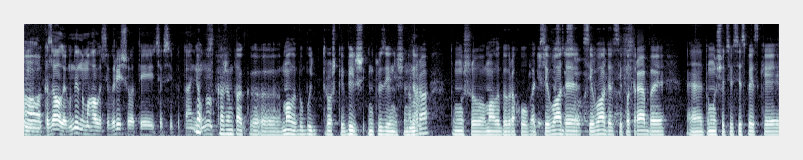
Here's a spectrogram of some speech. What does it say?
О, Казали, вони намагалися вирішувати ці всі питання. Ну, скажімо так, мали би бути трошки більш інклюзивніші номера, тому що мали би враховувати Більш всі вади, всі вади, всі потреби, тому що ці всі списки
